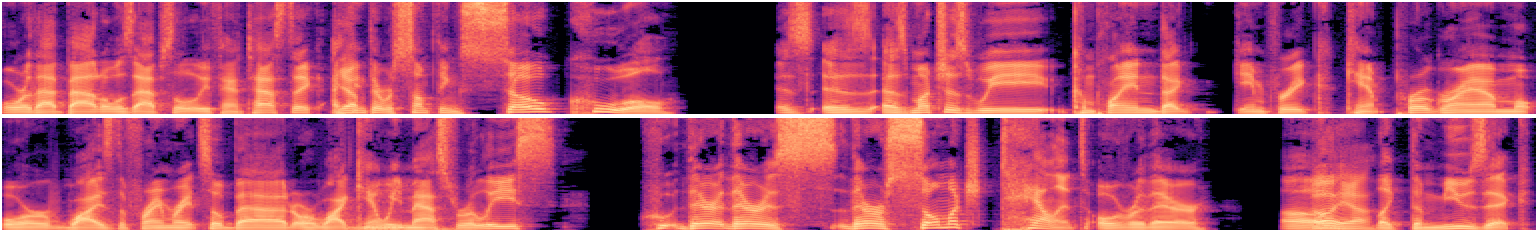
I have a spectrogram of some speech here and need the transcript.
for that battle was absolutely fantastic. I Yep. think there was something so cool. As as as much as we complain that Game Freak can't program, or why is the frame rate so bad, or why can't we Mm. mass release? Who, there there is there are so much talent over there. Of, Oh, yeah. like the music,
